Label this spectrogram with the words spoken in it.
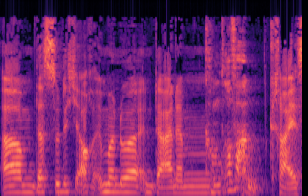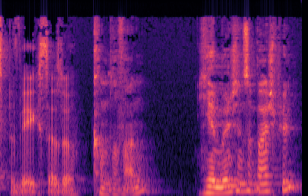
ähm, dass du dich auch immer nur in deinem Kommt drauf an. Kreis bewegst. Also Kommt drauf an. Hier in München zum Beispiel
